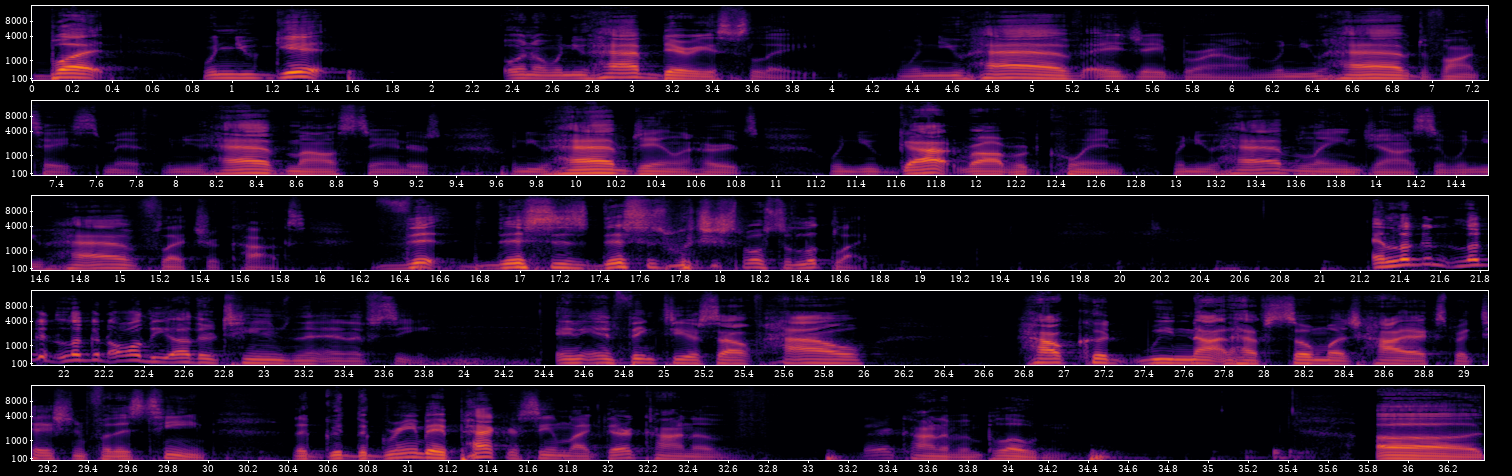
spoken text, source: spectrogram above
But when you get, or no, when you have Darius Slay, when you have AJ Brown, when you have DeVonta Smith, when you have Miles Sanders, when you have Jalen Hurts, when you got Robert Quinn, when you have Lane Johnson, when you have Fletcher Cox, this, this is this is what you're supposed to look like. And look at look at look at all the other teams in the NFC, and, and think to yourself how how could we not have so much high expectation for this team? The the Green Bay Packers seem like they're kind of they're kind of imploding. Uh,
